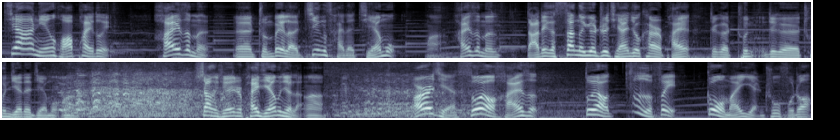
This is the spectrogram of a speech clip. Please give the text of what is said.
嘉年华派对，孩子们呃准备了精彩的节目啊，孩子们打这个三个月之前就开始排这个春这个春节的节目啊，上学是排节目去了啊，而且所有孩子都要自费购买演出服装，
